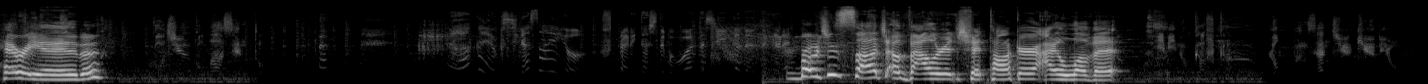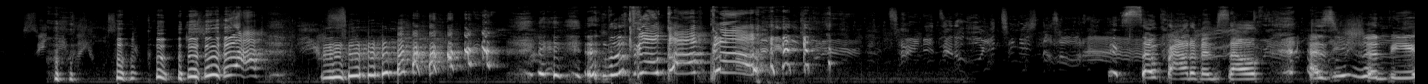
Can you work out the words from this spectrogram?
Period. Bro, she's such a valorant shit talker. I love it. Let's go, Kafka! He's so proud of himself, as he should be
